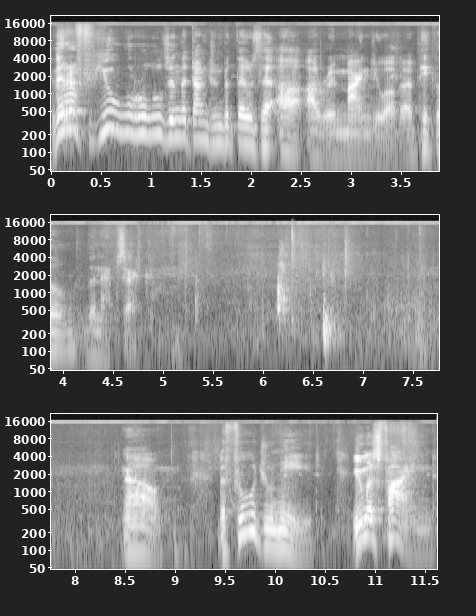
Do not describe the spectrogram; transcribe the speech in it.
There are few rules in the dungeon, but those there are, I'll remind you of. Uh, pickle the knapsack. Now, the food you need, you must find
